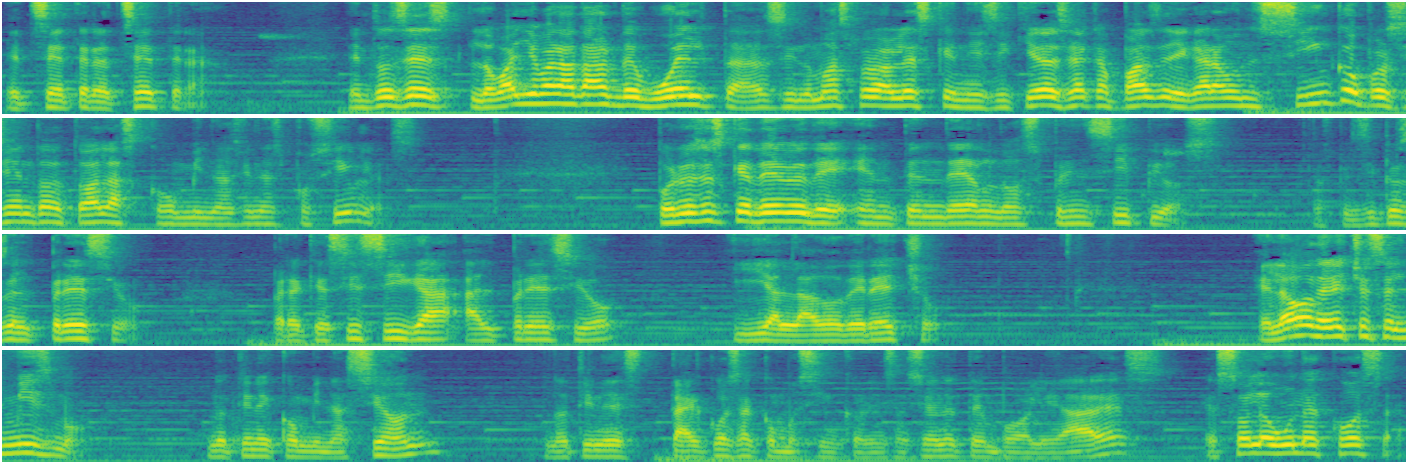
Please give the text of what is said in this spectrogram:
etcétera, etcétera. Entonces lo va a llevar a dar de vueltas y lo más probable es que ni siquiera sea capaz de llegar a un 5% de todas las combinaciones posibles. Por eso es que debe de entender los principios, los principios del precio, para que así siga al precio y al lado derecho. El lado derecho es el mismo, no tiene combinación, no tiene tal cosa como sincronización de temporalidades, es solo una cosa,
